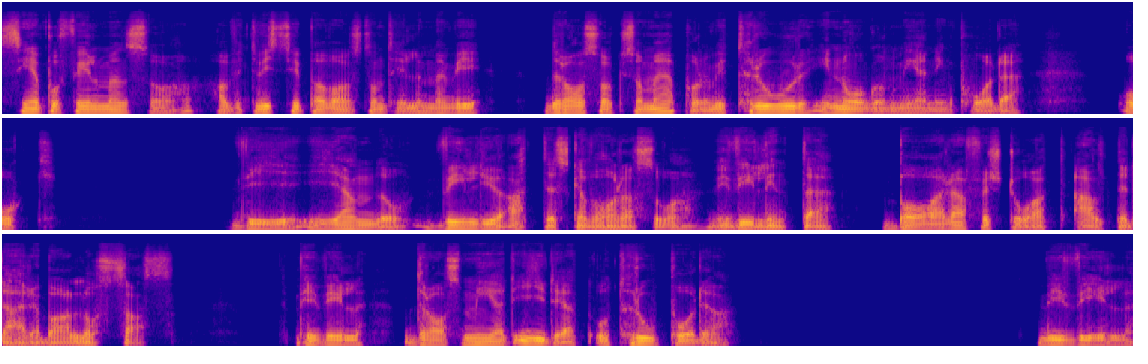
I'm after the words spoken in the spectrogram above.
ser på filmen så har vi ett visst typ av avstånd till det, men vi dras också med på den. Vi tror i någon mening på det. Och vi igen då vill ju att det ska vara så. Vi vill inte bara förstå att allt det där är bara låtsas. Vi vill dras med i det och tro på det. Vi vill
